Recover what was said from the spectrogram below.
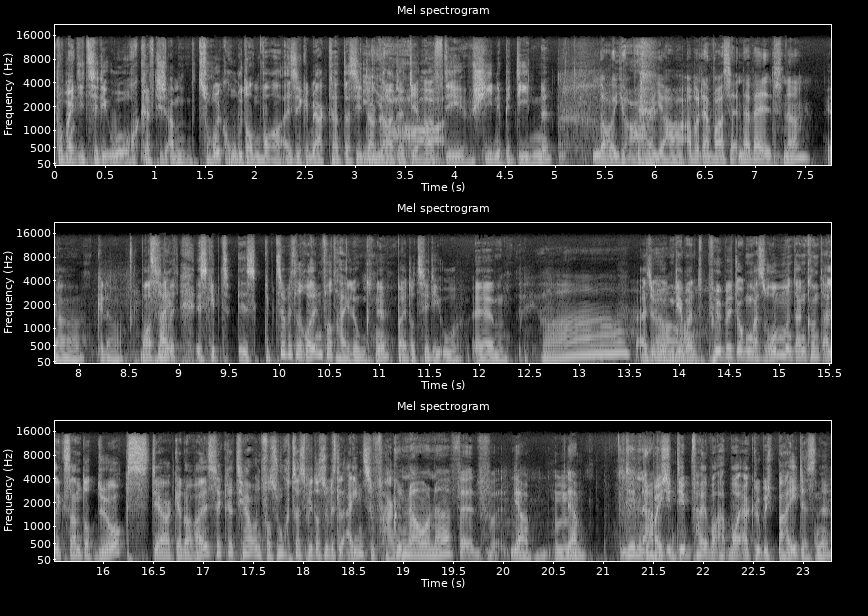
Wobei die CDU auch kräftig am Zurückrudern war, als sie gemerkt hat, dass sie da ja. gerade die AfD-Schiene bedienen. Ne? Na ja, ja, aber dann war es ja in der Welt, ne? Ja, genau. War's damit, es, gibt, es gibt so ein bisschen Rollenverteilung ne, bei der CDU. Ähm, ja. Also ja. irgendjemand pöbelt irgendwas rum und dann kommt Alexander Dirks, der Generalsekretär, und versucht das wieder so ein bisschen einzufangen. Genau, ne? Ja, mhm. der Den Wobei ich, in dem Fall war, war er, glaube ich, beides, ne?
